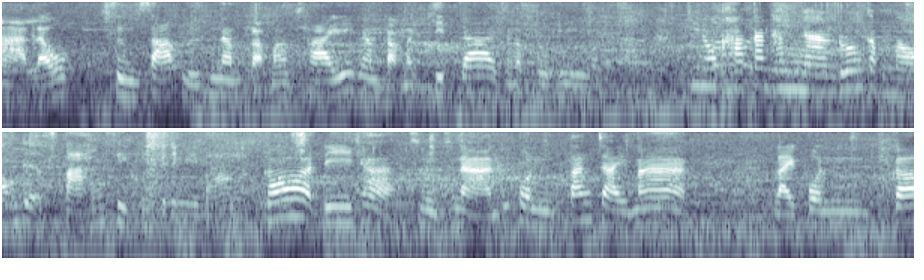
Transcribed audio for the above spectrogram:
อ่านแล้วซึมซับหรือนำกลับมาใช้นำกลับมาคิดได้สำหรับตัวเอง พี่นกคะการทำงานร่วมกับน้องเดอะสตาร์ทั้งสี่คนเป็นยังไงบ้าง ก็ดีค่ะสนุกสนานทุกคนตั้งใจมาก หลายคนก็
